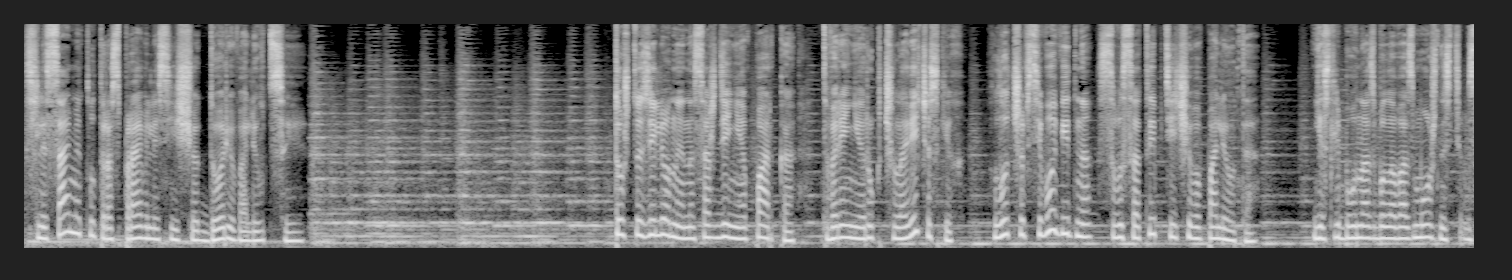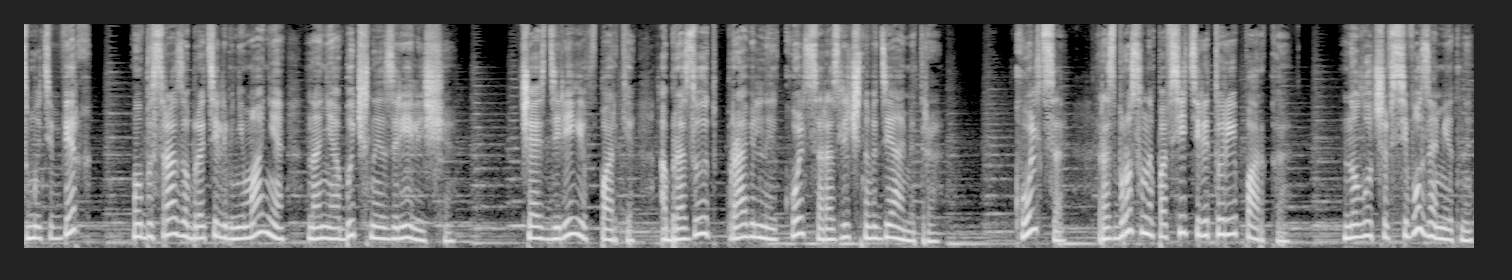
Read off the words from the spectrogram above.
с лесами тут расправились еще до революции. То, что зеленые насаждения парка – творение рук человеческих, лучше всего видно с высоты птичьего полета – если бы у нас была возможность взмыть вверх, мы бы сразу обратили внимание на необычное зрелище. Часть деревьев в парке образуют правильные кольца различного диаметра. Кольца разбросаны по всей территории парка, но лучше всего заметны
